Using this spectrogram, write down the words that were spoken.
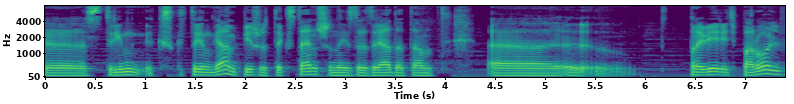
к, стринг, к стрингам пишут экстеншены из разряда там э, проверить пароль,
